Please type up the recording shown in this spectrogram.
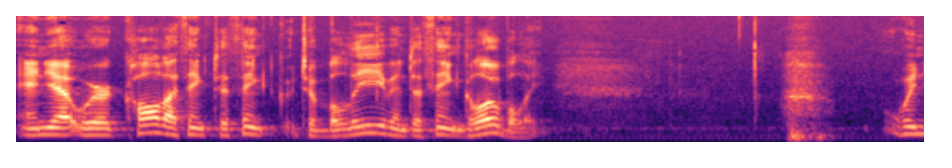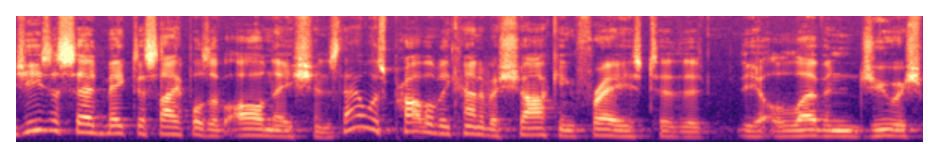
and yet we're called, I think, to think, to believe and to think globally. When Jesus said, make disciples of all nations, that was probably kind of a shocking phrase to the, the 11 Jewish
